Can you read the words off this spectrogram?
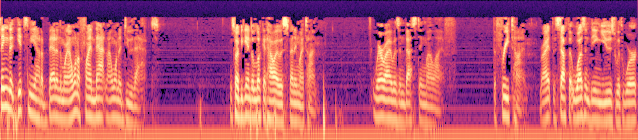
thing that gets me out of bed in the morning. I want to find that and I want to do that. And so I began to look at how I was spending my time, where I was investing my life, the free time, right? The stuff that wasn't being used with work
